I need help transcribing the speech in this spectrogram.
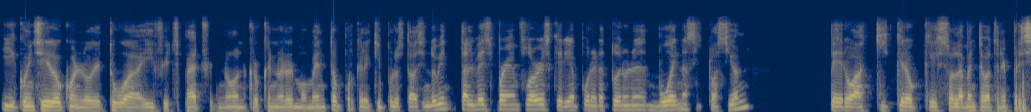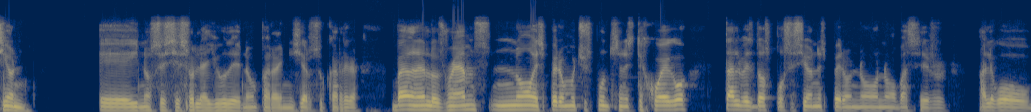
Y coincido con lo de Tua y Fitzpatrick, ¿no? Creo que no era el momento porque el equipo lo estaba haciendo bien. Tal vez Brian Flores quería poner a Tua en una buena situación, pero aquí creo que solamente va a tener presión. Eh, y no sé si eso le ayude, ¿no? Para iniciar su carrera. Va a ganar los Rams, no espero muchos puntos en este juego, tal vez dos posesiones, pero no, no va a ser algo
